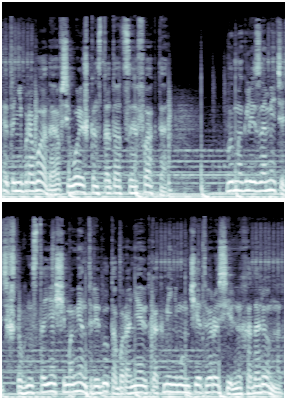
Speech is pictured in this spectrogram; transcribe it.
Это не бравада, а всего лишь констатация факта. Вы могли заметить, что в настоящий момент редут обороняют как минимум четверо сильных одаренных.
